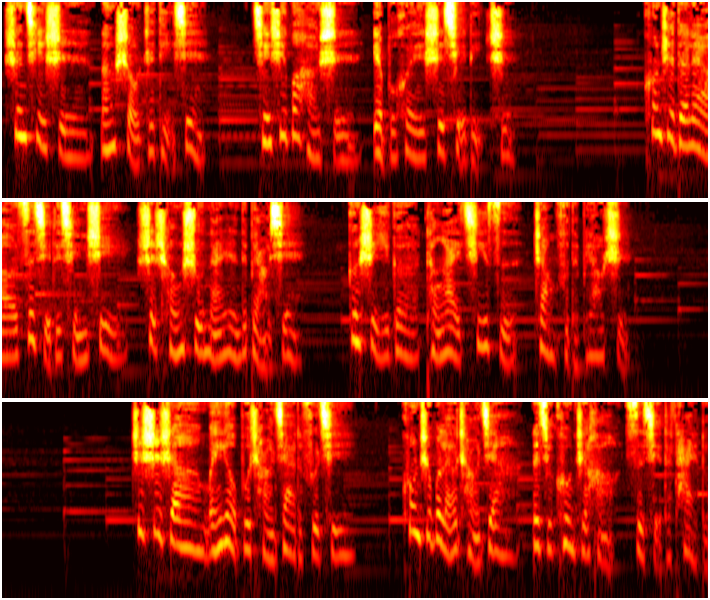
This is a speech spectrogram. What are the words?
生气时能守着底线，情绪不好时也不会失去理智。控制得了自己的情绪，是成熟男人的表现，更是一个疼爱妻子、丈夫的标志。这世上没有不吵架的夫妻，控制不了吵架，那就控制好自己的态度，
